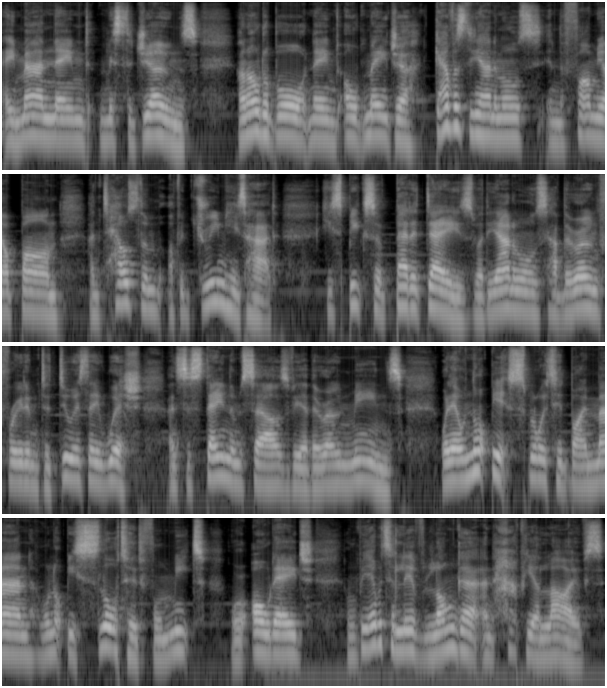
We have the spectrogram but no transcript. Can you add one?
a man named Mr. Jones. An older boar named Old Major gathers the animals in the farmyard barn and tells them of a dream he's had. He speaks of better days where the animals have their own freedom to do as they wish and sustain themselves via their own means, where they will not be exploited by man, will not be slaughtered for meat or old age, and will be able to live longer and happier lives.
